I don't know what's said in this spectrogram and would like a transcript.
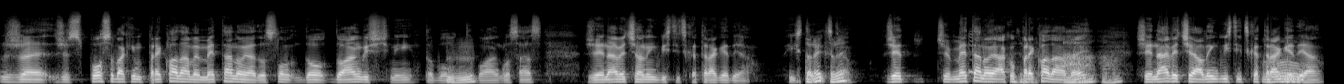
že, že spôsob, akým prekladáme metanoja do, slo- do, do angličtiny, to bol, mm-hmm. to bol anglosas, že je najväčšia lingvistická tragédia. Ktoré, ktoré? Historická. Že, že metanoja, ako prekladáme, Aha, aha. že je najväčšia lingvistická tragédia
